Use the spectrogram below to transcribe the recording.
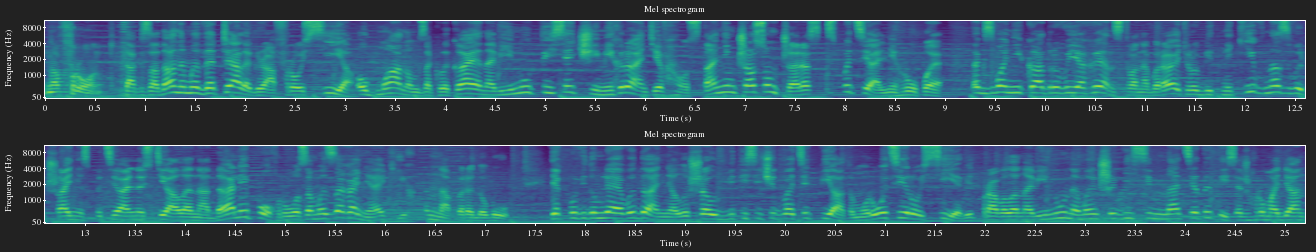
на фронт. Так, за даними The Telegraph, Росія обманом закликає на війну тисячі мігрантів, останнім часом через спеціальні групи. Так звані кадрові агентства набирають робітників на звичайні спеціальності, але надалі погрозами заганяють їх на передову. Як повідомляє видання, лише у 2025 році Росія відправила на війну не менше 18 тисяч громадян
